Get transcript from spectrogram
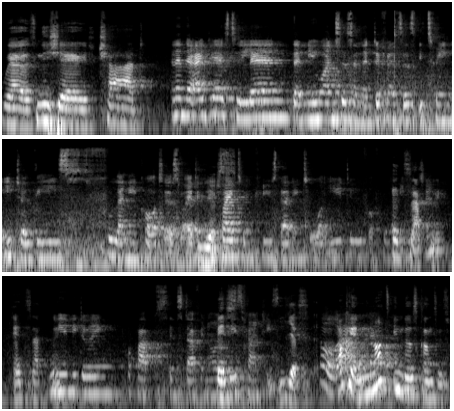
whereas Niger, Chad. And then the idea is to learn the nuances and the differences between each of these Fulani cultures, right? And Yes. you try to infuse that into what you do Exactly, Kitchen. Will you be doing pop-ups and stuff in all these countries? Yes. Oh, wow, okay, okay. not in those countries.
